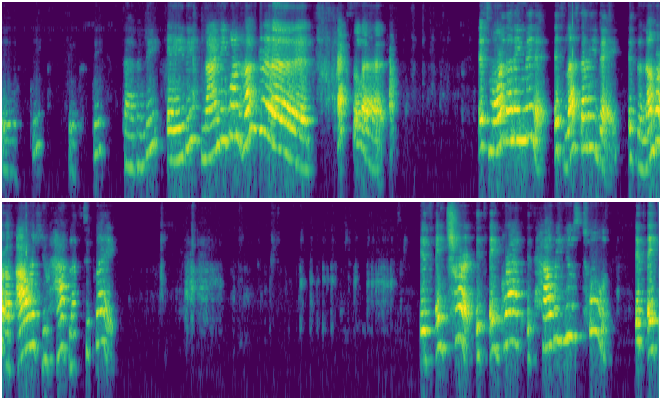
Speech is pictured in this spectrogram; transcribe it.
50, 60, 70, 80, 90, 100. Excellent. It's more than a minute. It's less than a day. It's the number of hours you have left to play. It's a chart. It's a graph. It's how we use tools. It's a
